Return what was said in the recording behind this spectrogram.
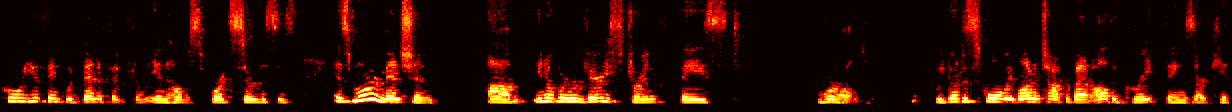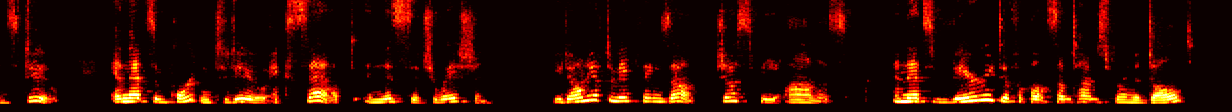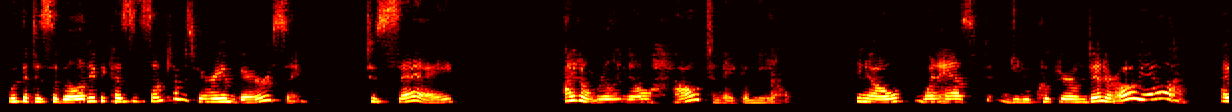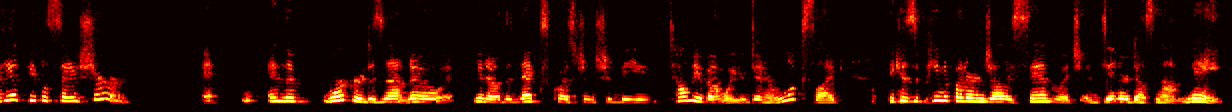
who you think would benefit from in-home support services. As Moira mentioned, um, you know, we're a very strength-based world. We go to school, we want to talk about all the great things our kids do. And that's important to do, except in this situation. You don't have to make things up, just be honest. And that's very difficult sometimes for an adult with a disability because it's sometimes very embarrassing to say, I don't really know how to make a meal. You know, when asked, Do you cook your own dinner? Oh, yeah, I've had people say, sure. And the worker does not know, you know, the next question should be, tell me about what your dinner looks like, because a peanut butter and jelly sandwich, a dinner does not make.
